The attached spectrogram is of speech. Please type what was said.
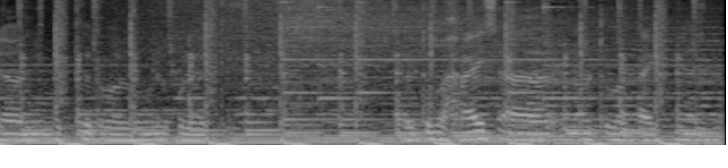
এটা আমি ব্যক্তিগতভাবে মনে করি আর কি। হয়তো বা হাইস আর নয়তো বা বাইক নিয়ে আসবে।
